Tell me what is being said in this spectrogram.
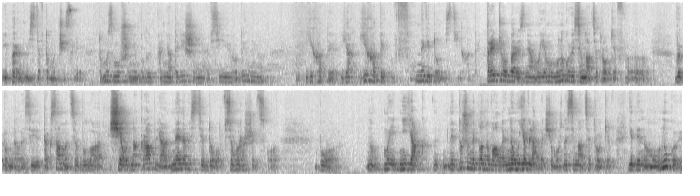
і передмістя в тому числі, то ми змушені були прийняти рішення всією родиною їхати, їхати в невідомість їхати. 3 березня моєму онукові 17 років е, виповнилось. І так само це була ще одна крапля ненависті до всього рашистського. Бо ну, ми ніяк не то, що не планували, не уявляли, що можна 17 років єдиному онукові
